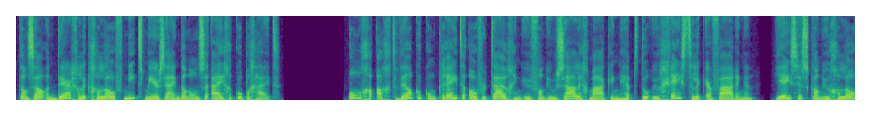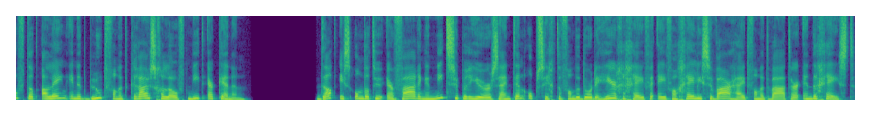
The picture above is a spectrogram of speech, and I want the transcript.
dan zou een dergelijk geloof niets meer zijn dan onze eigen koppigheid. Ongeacht welke concrete overtuiging u van uw zaligmaking hebt door uw geestelijke ervaringen, Jezus kan uw geloof dat alleen in het bloed van het kruis gelooft niet erkennen. Dat is omdat uw ervaringen niet superieur zijn ten opzichte van de door de Heer gegeven evangelische waarheid van het water en de geest.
